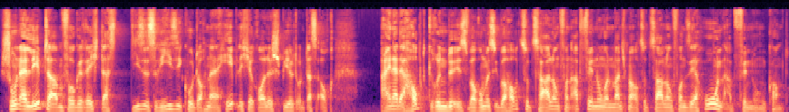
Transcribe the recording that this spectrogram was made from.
schon erlebt haben vor Gericht, dass dieses Risiko doch eine erhebliche Rolle spielt und das auch einer der Hauptgründe ist, warum es überhaupt zur Zahlung von Abfindungen und manchmal auch zur Zahlung von sehr hohen Abfindungen kommt.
